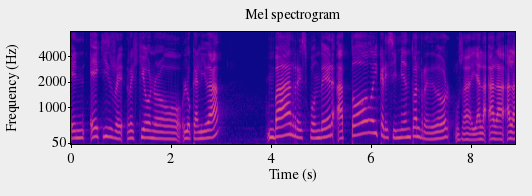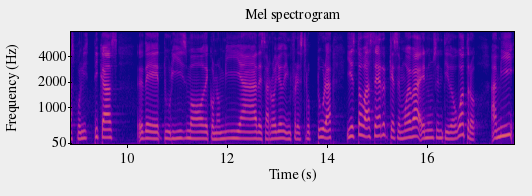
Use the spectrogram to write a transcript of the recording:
en X re- región o localidad va a responder a todo el crecimiento alrededor, o sea, y a, a las políticas de turismo, de economía, desarrollo de infraestructura, y esto va a hacer que se mueva en un sentido u otro. A mí,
